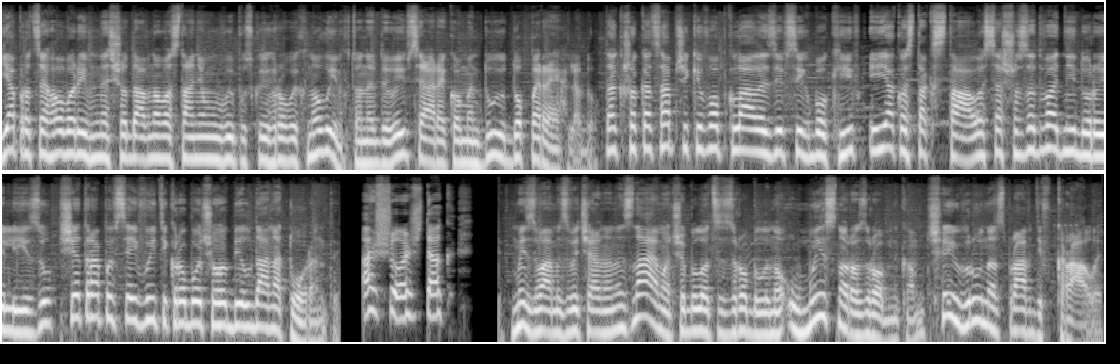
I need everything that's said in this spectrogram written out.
Я про це говорив нещодавно в останньому випуску ігрових новин. Хто не дивився, рекомендую до перегляду. Так що кацапчиків обклали зі всіх боків, і якось так сталося, що за два дні до релізу ще трапився й витік робочого білда на торренти. А що ж так? Ми з вами, звичайно, не знаємо, чи було це зроблено умисно розробником, чи гру насправді вкрали.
